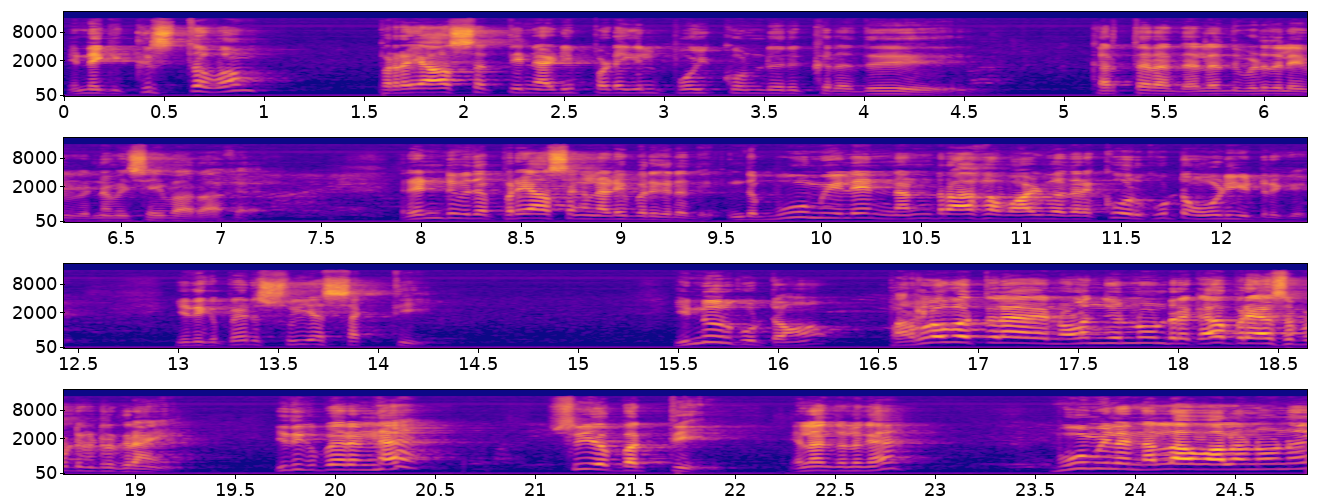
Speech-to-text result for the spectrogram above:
இன்னைக்கு கிறிஸ்தவம் பிரயாசத்தின் அடிப்படையில் போய்க்கொண்டு இருக்கிறது கர்த்தர் அதிலிருந்து விடுதலை நம்மை செய்வாராக. ரெண்டு வித பிரயாசங்கள் நடைபெறுகிறது. இந்த பூமியிலே நன்றாக வாழ்வதற்கு ஒரு கூட்டம் ஓடிக்கிட்டு இருக்கு இதுக்கு பேர் சுயசக்தி. இன்னொரு கூட்டம் பரலோகத்தில் நுழைஞ்சணுன்றக்காக பிரயாசப்பட்டுக்கிட்டு இருக்கிறாங்க இதுக்கு பேர் என்ன? சுய பக்தி எல்லாம் சொல்லுங்க. பூமியில் நல்லா வாழணும்னு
